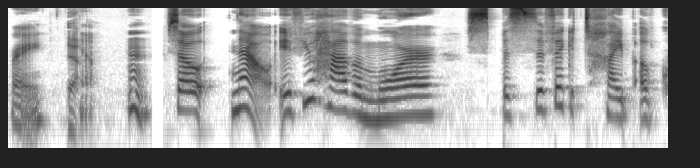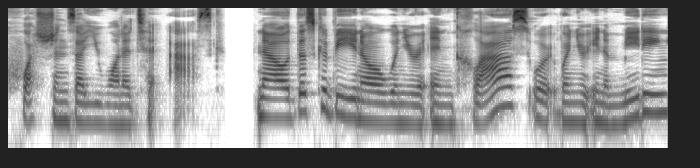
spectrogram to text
right? Yeah. Hmm. So now, if you have a more specific type of questions that you wanted to ask. Now, this could be, you know, when you're in class or when you're in a meeting.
